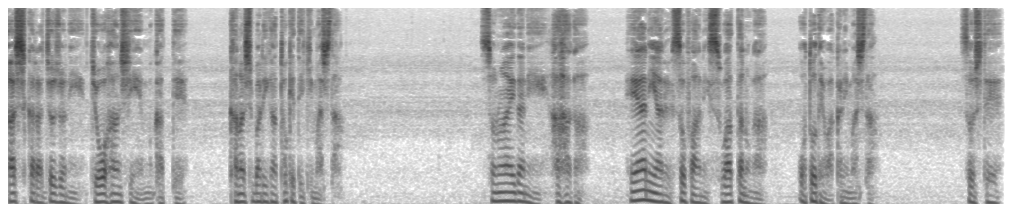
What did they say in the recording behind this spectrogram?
足から徐々に上半身へ向かって金縛りが解けてきました。その間に母が部屋にあるソファーに座ったのが音で分かりました。そして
